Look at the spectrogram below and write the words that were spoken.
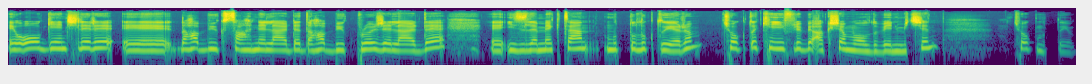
E, o gençleri e, daha büyük sahnelerde, daha büyük projelerde e, izlemekten mutluluk duyarım. Çok da keyifli bir akşam oldu benim için. Çok mutluyum.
